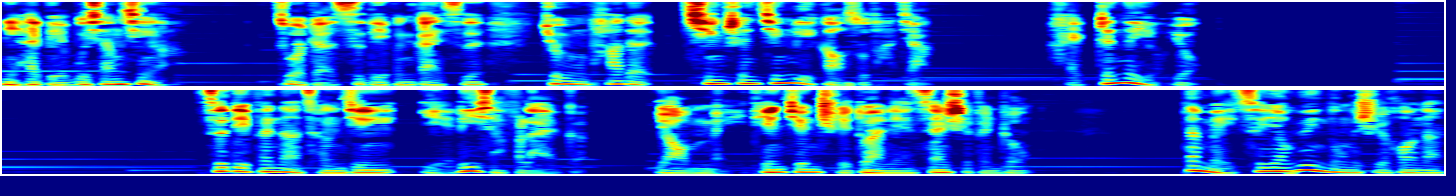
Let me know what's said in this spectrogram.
你还别不相信啊！作者斯蒂芬·盖斯就用他的亲身经历告诉大家，还真的有用。斯蒂芬呢曾经也立下 flag，要每天坚持锻炼三十分钟，但每次要运动的时候呢，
